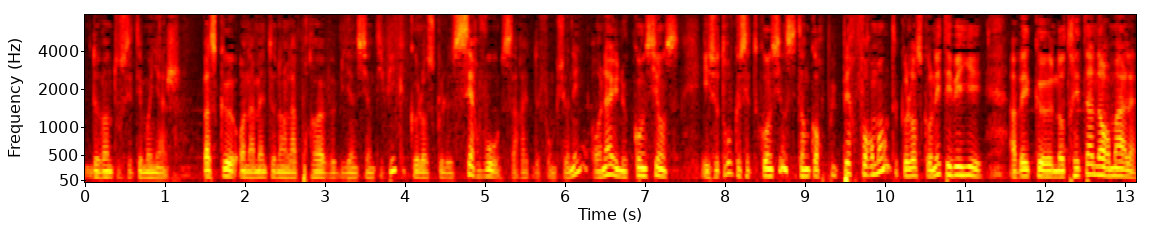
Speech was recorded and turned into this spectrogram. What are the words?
devant tous ces témoignages. Parce qu'on a maintenant la preuve bien scientifique que lorsque le cerveau s'arrête de fonctionner, on a une conscience. Et il se trouve que cette conscience est encore plus performante que lorsqu'on est éveillé avec euh, notre état normal.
